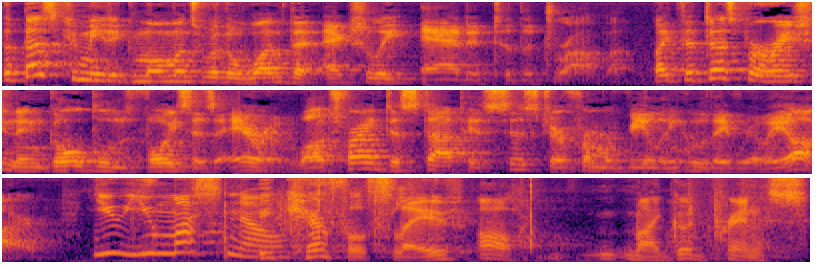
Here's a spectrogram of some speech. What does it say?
The best comedic moments were the ones that actually added to the drama, like the desperation in Goldblum's voice as Aaron while trying to stop his sister from revealing who they really are. You you must know. Be careful, slave. Oh, my good prince.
